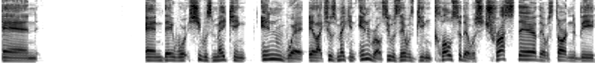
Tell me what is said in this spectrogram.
and and they were she was making inway like she was making inroads. She was there was getting closer. There was trust there. There was starting to be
